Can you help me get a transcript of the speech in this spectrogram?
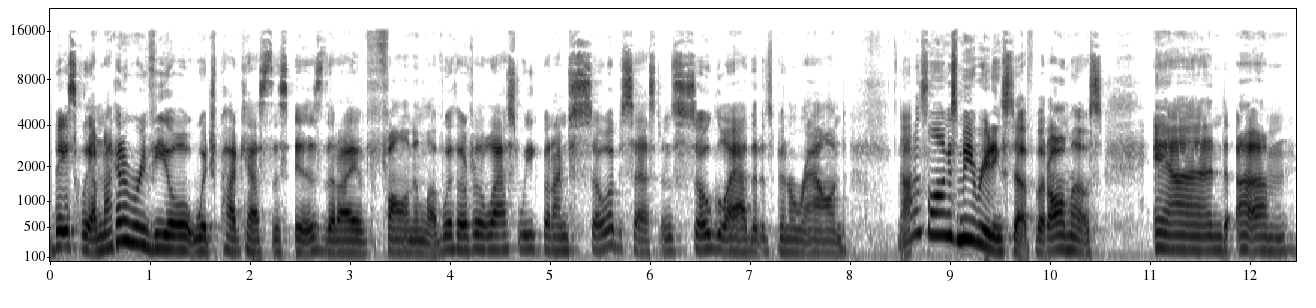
basically I'm not going to reveal which podcast this is that I've fallen in love with over the last week, but I'm so obsessed and so glad that it's been around not as long as me reading stuff, but almost. And um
